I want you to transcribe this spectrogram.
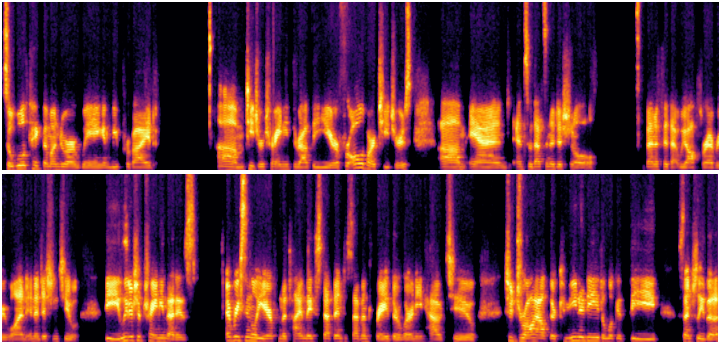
So we'll take them under our wing and we provide um, teacher training throughout the year for all of our teachers. Um, and, and so that's an additional benefit that we offer everyone in addition to the leadership training that is every single year from the time they step into seventh grade, they're learning how to to draw out their community, to look at the essentially the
